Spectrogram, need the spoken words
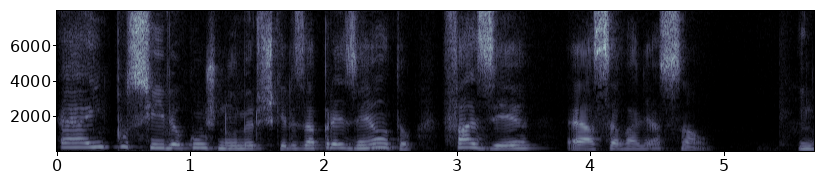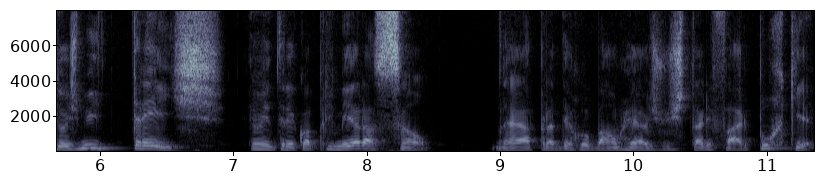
é impossível, com os números que eles apresentam, fazer essa avaliação. Em 2003, eu entrei com a primeira ação né, para derrubar um reajuste tarifário. Por quê?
